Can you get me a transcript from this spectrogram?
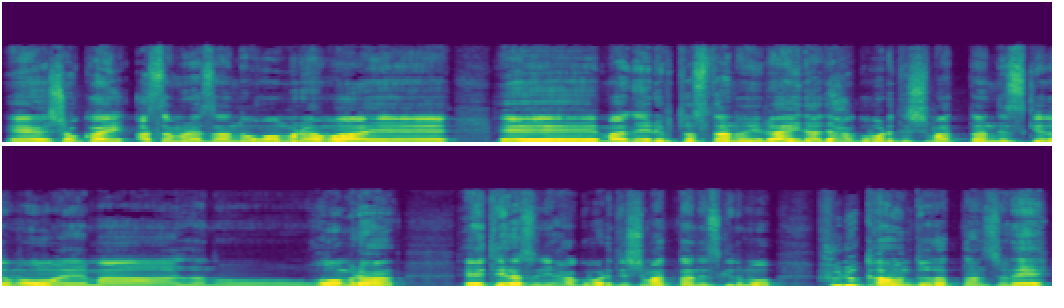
えー、初回浅村さんのホームランは、えーえーまあね、レフトスタンドにライナーで運ばれてしまったんですけども、えーまああのー、ホームランえー、テラスに運ばれてしまったんですけどもフルカウントだったんですよね。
